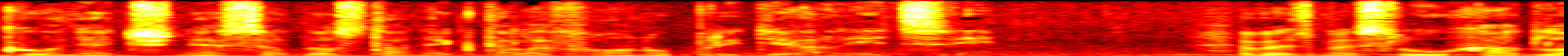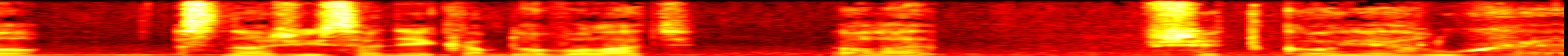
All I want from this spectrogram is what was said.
Konečne sa dostane k telefónu pri diálnici. Vezme slúchadlo Snaží sa niekam dovolať, ale všetko je hluché.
